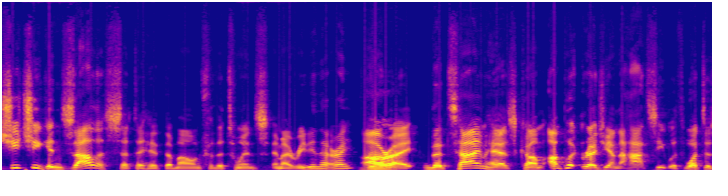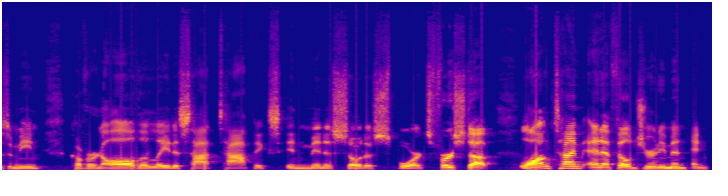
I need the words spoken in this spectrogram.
Chichi Gonzalez set to hit the mound for the Twins. Am I reading that right? Yeah. All right, the time has come. I'm putting Reggie on the hot seat with what does it mean, covering all the latest hot topics in Minnesota sports. First up, longtime NFL journeyman and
